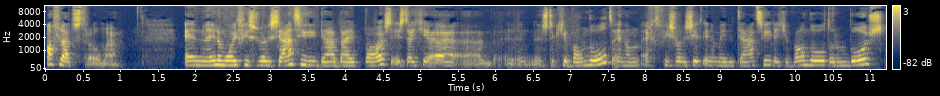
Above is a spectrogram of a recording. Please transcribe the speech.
af laten stromen. En een hele mooie visualisatie die daarbij past, is dat je uh, een, een, stukje wandelt en dan echt visualiseert in een meditatie. Dat je wandelt door een bos,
